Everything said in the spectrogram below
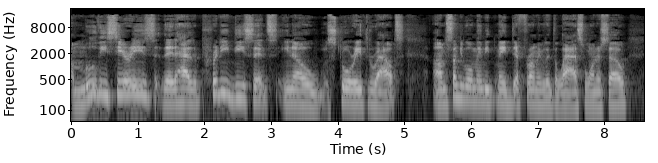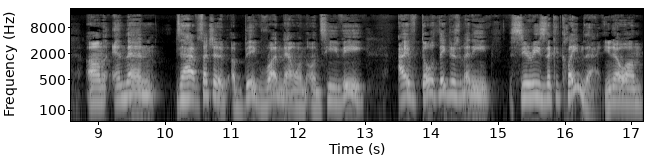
a movie series that had a pretty decent you know story throughout. Um, some people maybe may differ on maybe like the last one or so. Um, and then to have such a, a big run now on, on TV, I don't think there's many series that could claim that. You know, um,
